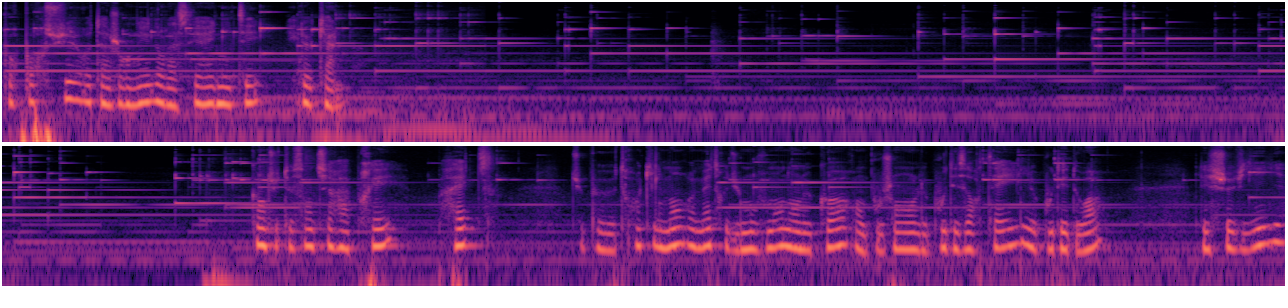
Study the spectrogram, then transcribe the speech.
pour poursuivre ta journée dans la sérénité et le calme. Quand tu te sentiras prêt, prête, tu peux tranquillement remettre du mouvement dans le corps en bougeant le bout des orteils, le bout des doigts, les chevilles,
